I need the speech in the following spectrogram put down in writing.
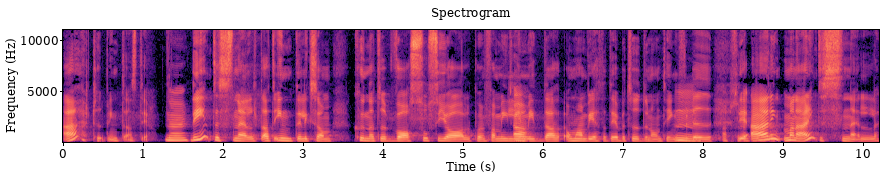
är typ inte ens det. Nej. Det är inte snällt att inte liksom kunna typ vara social på en familjemiddag om han vet att det betyder någonting för dig. Mm, Det är, man är inte snäll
